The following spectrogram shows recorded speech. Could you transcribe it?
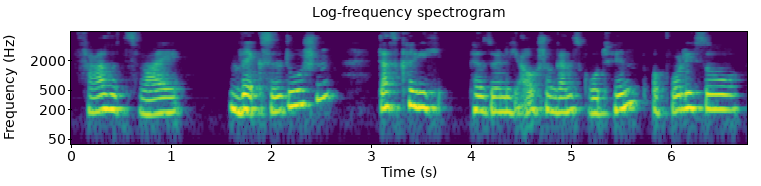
Phase 2 Wechselduschen. Das kriege ich persönlich auch schon ganz gut hin, obwohl ich so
